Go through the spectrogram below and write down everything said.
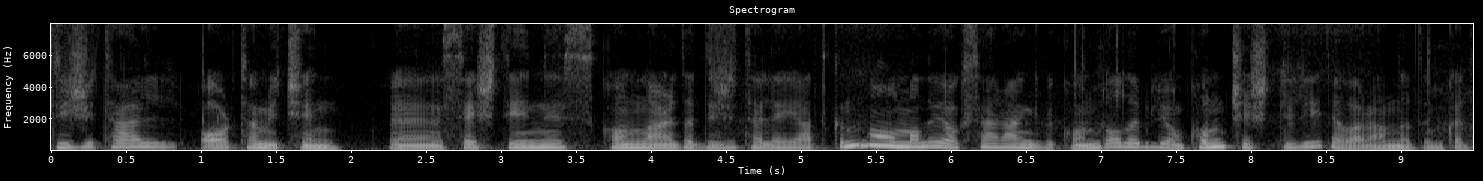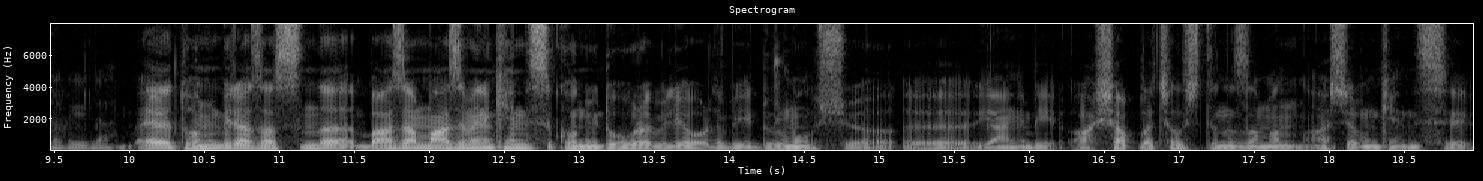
dijital ortam için e, seçtiğiniz konularda dijitale yatkın mı olmalı yoksa herhangi bir konuda olabiliyor mu? Konu çeşitliliği de var anladığım kadarıyla. Evet onun biraz aslında bazen malzemenin kendisi konuyu doğurabiliyor. Orada bir durum oluşuyor. Ee, yani bir ahşapla çalıştığınız zaman ahşabın kendisi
